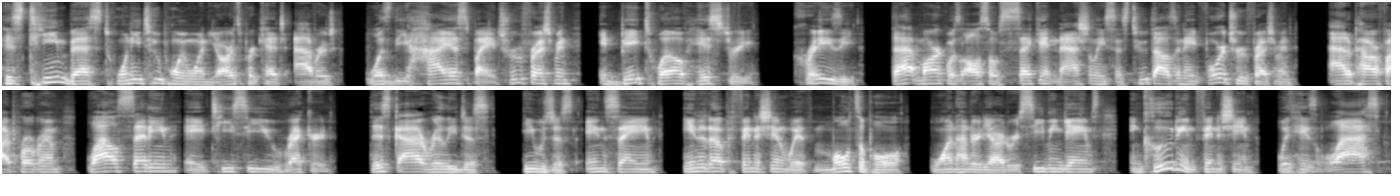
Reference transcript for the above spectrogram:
His team best 22.1 yards per catch average was the highest by a true freshman in Big 12 history. Crazy. That mark was also second nationally since 2008 for a true freshman at a Power 5 program while setting a TCU record. This guy really just, he was just insane. He ended up finishing with multiple 100 yard receiving games, including finishing with his last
